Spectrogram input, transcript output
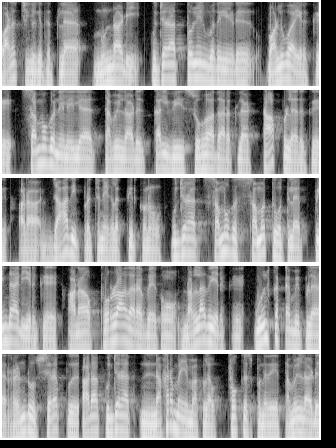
வளர்ச்சி விகிதத்தில் முன்னாடி குஜராத் தொழில் முதலீடு வலுவாக இருக்குது சமூக நிலையில் தமிழ்நாடு கல்வி சுகாதாரத்தில் டாப்பில் இருக்குது ஆனால் ஜாதி பிரச்சனைகளை தீர்க்கணும். குஜராத் சமூக சமத்துவத்தில் பின்னாடி இருக்குது ஆனால் பொருளாதார வேகம் நல்லாவே இருக்குது உள்கட்டமைப்பில் ரெண்டும் சிறப்பு. ஆனால் குஜராத் நகரமயமாக்கல ஃபோக்கஸ் பண்ணுது. தமிழ்நாடு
